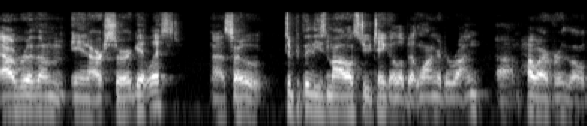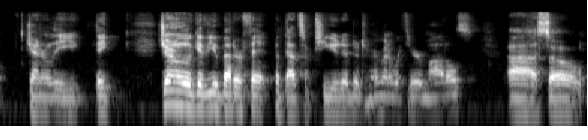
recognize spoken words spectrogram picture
algorithm in our surrogate list. Uh, so typically these models do take a little bit longer to run. Um, however, they'll generally they generally will give you a better fit, but that's up to you to determine with your models. Uh, so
